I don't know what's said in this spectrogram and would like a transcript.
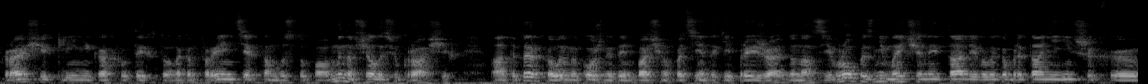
в кращих клініках, у тих, хто на конференціях там виступав. Ми навчались у кращих. А тепер, коли ми кожен день бачимо пацієнтів, які приїжджають до нас з Європи, з Німеччини, Італії, Великобританії, інших е,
